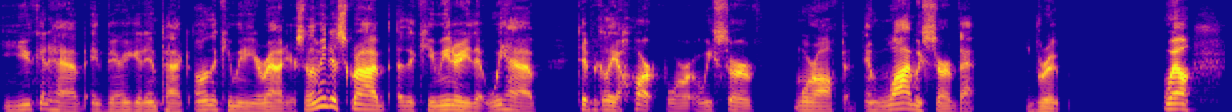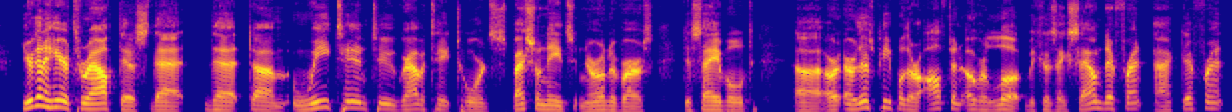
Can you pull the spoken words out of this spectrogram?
you can have a very good impact on the community around you. So let me describe the community that we have typically a heart for or we serve more often and why we serve that group. Well, you're going to hear throughout this that that um, we tend to gravitate towards special needs, neurodiverse, disabled, uh, or, or there's people that are often overlooked because they sound different, act different,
